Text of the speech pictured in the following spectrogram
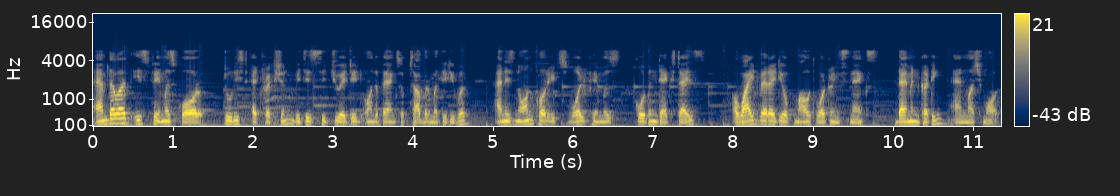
Ahmedabad is famous for tourist attraction which is situated on the banks of Sabarmati River and is known for its world famous cotton textiles, a wide variety of mouth-watering snacks, diamond cutting and much more.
